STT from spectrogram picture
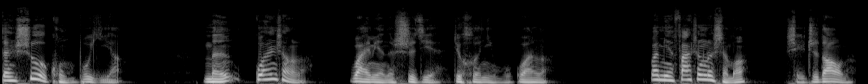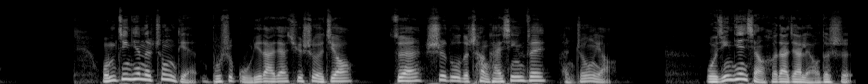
但社恐不一样，门关上了，外面的世界就和你无关了。外面发生了什么，谁知道呢？我们今天的重点不是鼓励大家去社交，虽然适度的敞开心扉很重要。我今天想和大家聊的是，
